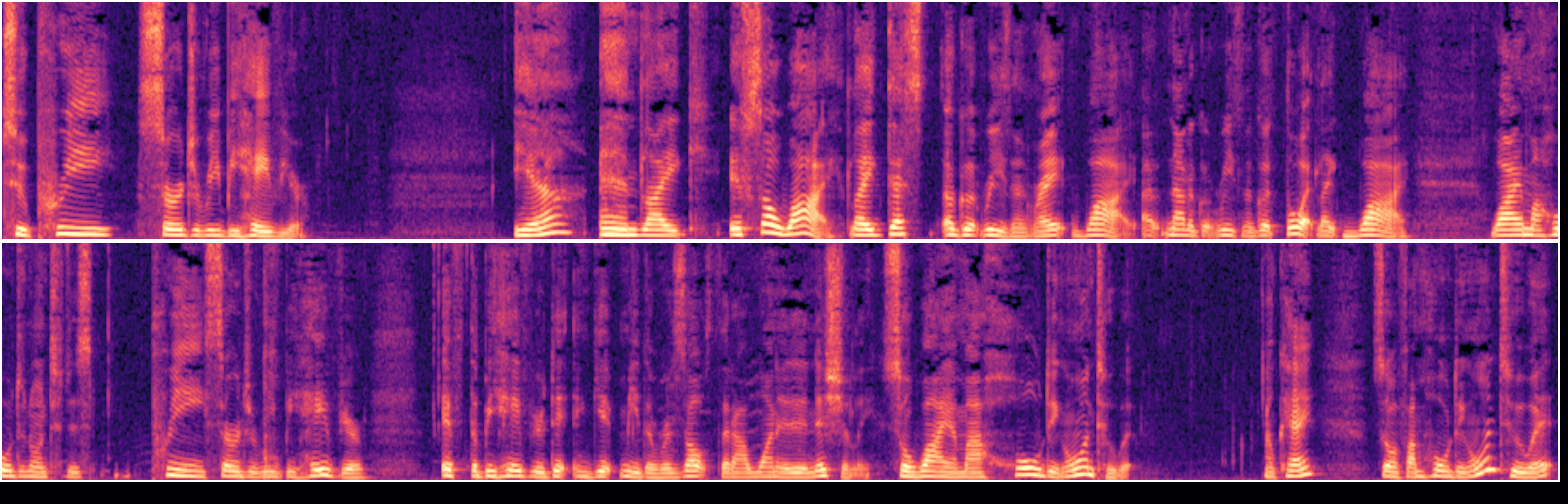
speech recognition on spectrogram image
to pre surgery behavior? Yeah. And like, if so, why? Like, that's a good reason, right? Why? Uh, not a good reason, a good thought. Like, why? Why am I holding on to this pre surgery behavior if the behavior didn't get me the results that I wanted initially? So, why am I holding on to it? Okay. So, if I'm holding on to it,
